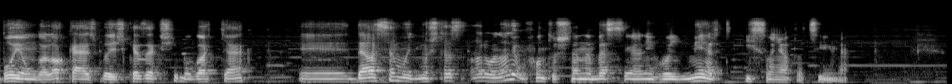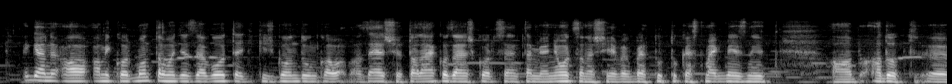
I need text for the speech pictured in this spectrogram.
bolyong a lakásba, és kezek simogatják, de azt hiszem, hogy most az, arról nagyon fontos lenne beszélni, hogy miért iszonyat a címe. Igen, a, amikor mondtam, hogy ezzel volt egy kis gondunk az első találkozáskor, szerintem mi a 80-as években tudtuk ezt megnézni a adott ö,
